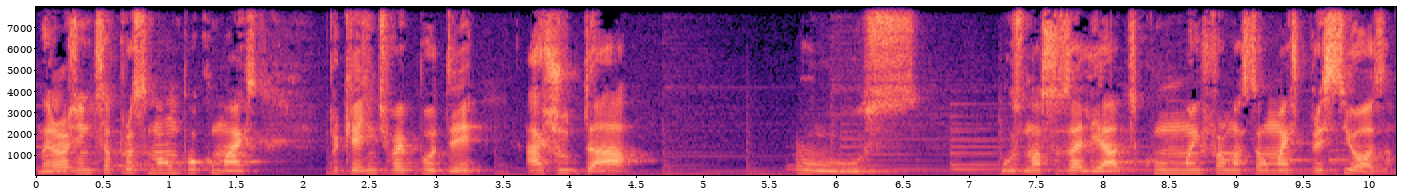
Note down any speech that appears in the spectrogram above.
Melhor a gente se aproximar um pouco mais, porque a gente vai poder ajudar os, os nossos aliados com uma informação mais preciosa.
